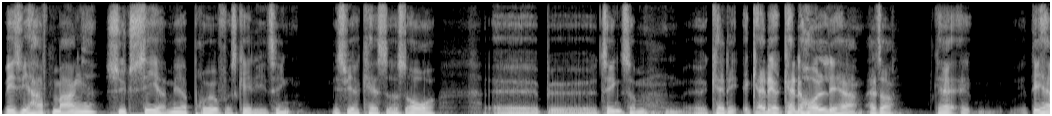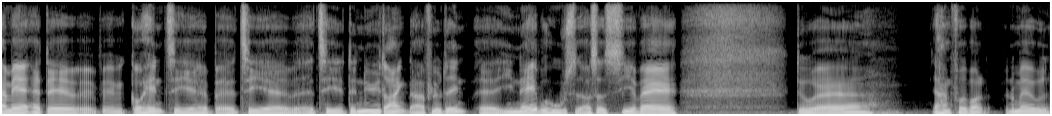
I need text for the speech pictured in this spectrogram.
Hvis vi har haft mange succeser med at prøve forskellige ting, hvis vi har kastet os over Øh, øh, ting som, øh, kan, det, kan, det, kan det holde det her? Altså, kan, øh, det her med at øh, øh gå hen til, øh, til, øh, til den nye dreng, der er flyttet ind øh, i nabohuset, og så siger, hvad, du, øh, jeg har en fodbold, vil du med ud?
